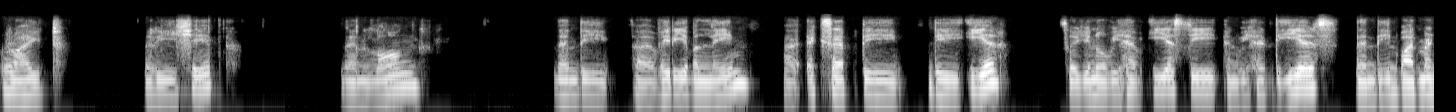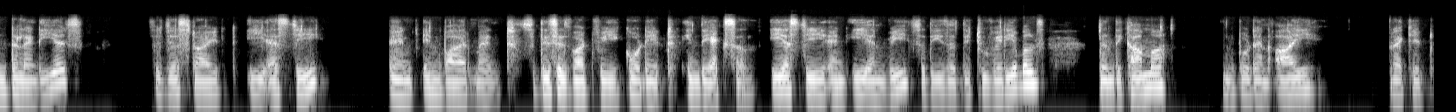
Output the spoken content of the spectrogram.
write reshape then long, then the uh, variable name, uh, except the, the year. So, you know, we have ESG and we had the years, then the environmental and years. So just write ESG and environment. So this is what we coded in the Excel, ESG and ENV. So these are the two variables. Then the comma, and put an I, bracket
